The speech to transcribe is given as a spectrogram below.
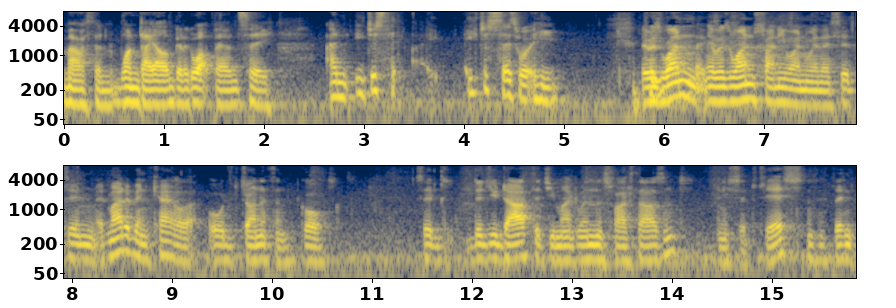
marathon. One day I'm going to go up there and see. And he just he just says what he. There was one. Thanks. There was one funny one where they said to him, it might have been Cathal or Jonathan Gault, said, "Did you doubt that you might win this five thousand? And he said, "Yes." then,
